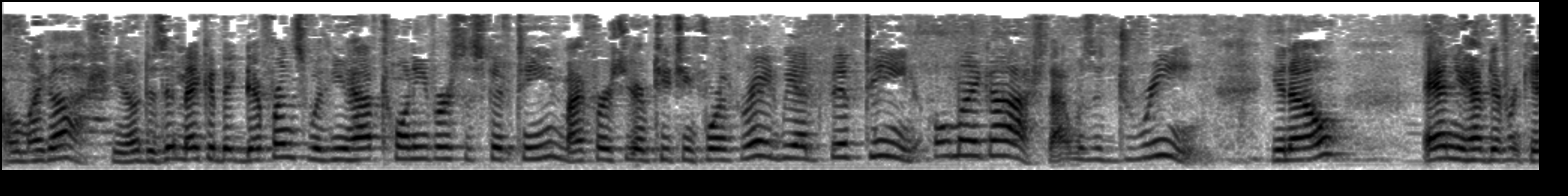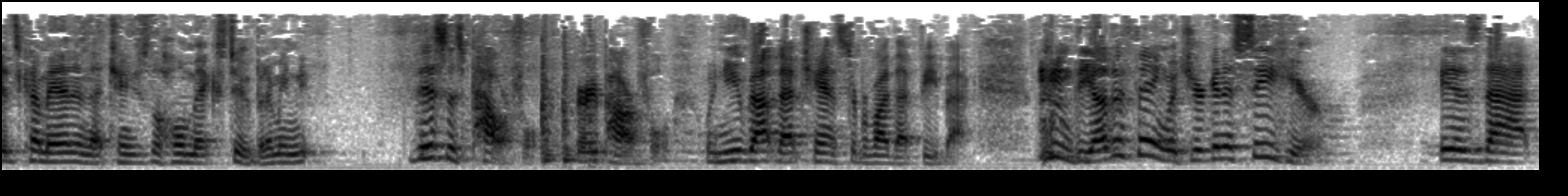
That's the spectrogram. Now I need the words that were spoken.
Oh my gosh, you know, does it make a big difference when you have 20 versus 15? My first year of teaching fourth grade, we had 15. Oh my gosh, that was a dream, you know? And you have different kids come in and that changes the whole mix too. But I mean, this is powerful, very powerful when you've got that chance to provide that feedback. the other thing which you're to see here is that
